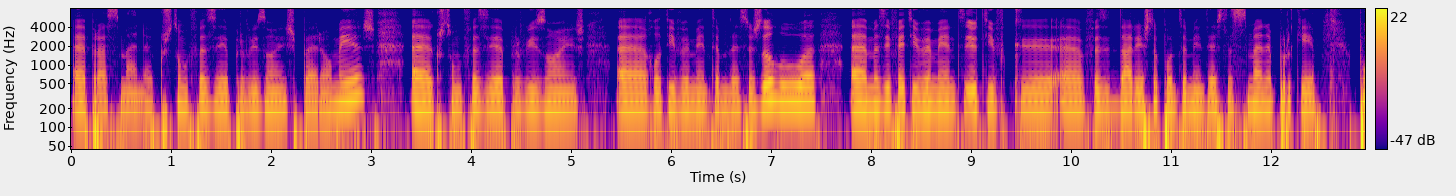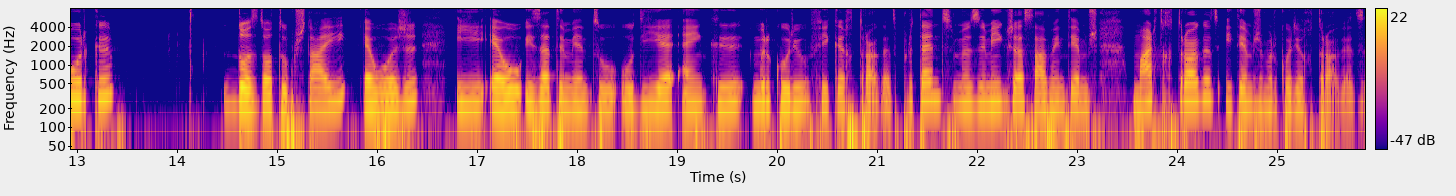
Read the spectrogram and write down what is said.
uh, para a semana, costumo fazer previsões para o mês, costumo fazer previsões relativamente a mudanças da lua, mas efetivamente eu tive que fazer, dar este apontamento esta semana. Porquê? Porque 12 de outubro está aí, é hoje, e é o, exatamente o, o, dia em que Mercúrio fica retrógrado. Portanto, meus amigos já sabem, temos Marte retrógrado e temos Mercúrio retrógrado.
